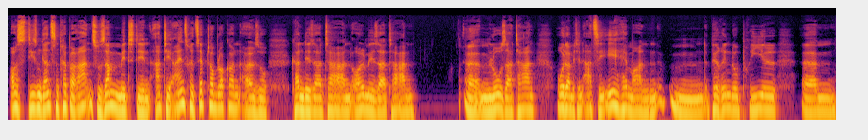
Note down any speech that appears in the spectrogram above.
aus diesen ganzen Präparaten zusammen mit den AT1-Rezeptorblockern, also Candesatan, Olmesatan, ähm, Losatan oder mit den ACE-Hämmern, ähm, Perindopril, ähm,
